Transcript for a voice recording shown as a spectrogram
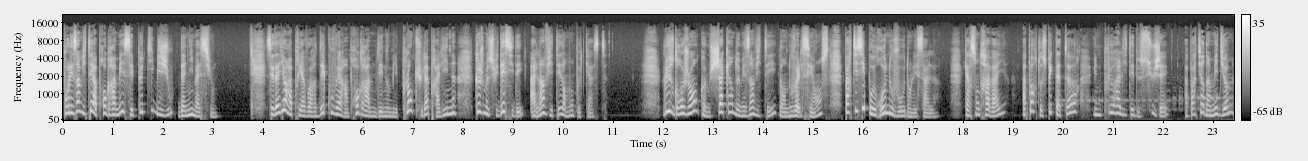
pour les inviter à programmer ces petits bijoux d'animation. C'est d'ailleurs après avoir découvert un programme dénommé Plan la praline que je me suis décidée à l'inviter dans mon podcast. Luce Grosjean, comme chacun de mes invités dans Nouvelle Séance, participe au renouveau dans les salles, car son travail apporte aux spectateurs une pluralité de sujets à partir d'un médium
